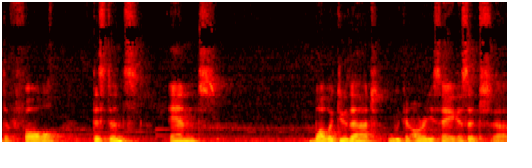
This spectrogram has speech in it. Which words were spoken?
the fall distance and while we do that we can already say is it uh,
